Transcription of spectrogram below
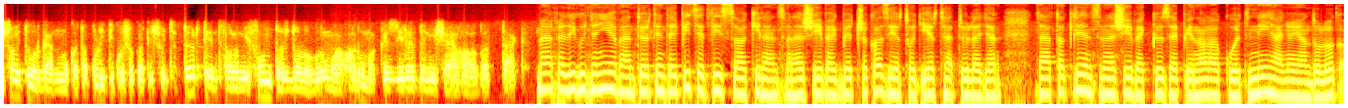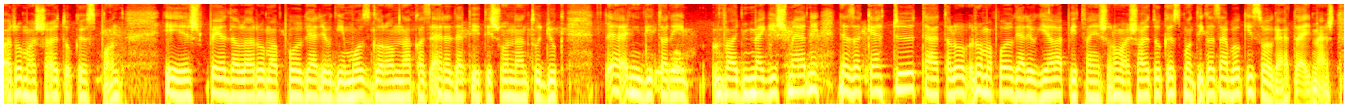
sajtóorgánumokat, a politikusokat is, hogyha történt valami fontos dolog Roma, a roma közéletben is elhallgatták. Már pedig ugye nyilván történt egy picit vissza a 90-es évekbe, csak azért, hogy érthető legyen. Tehát a 90-es évek közepén alakult néhány olyan dolog, a Roma Sajtóközpont, és például a Roma Polgárjogi Mozgalomnak az eredetét is onnan tudjuk elindítani, vagy megismerni, de ez a kettő, tehát a Roma Polgárjogi Alapítvány és a Roma Sajtóközpont igazából kiszolgálta egymást.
